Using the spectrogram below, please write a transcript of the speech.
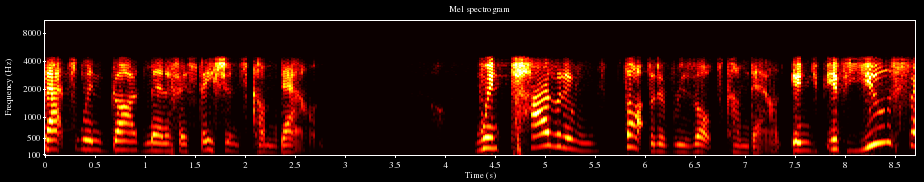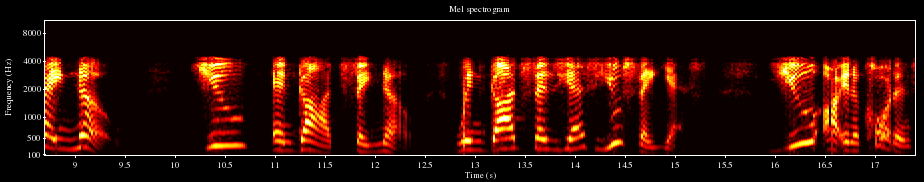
that's when God manifestations come down. When positive positive results come down. And if you say no, you and God say no. When God says yes, you say yes. You are in accordance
